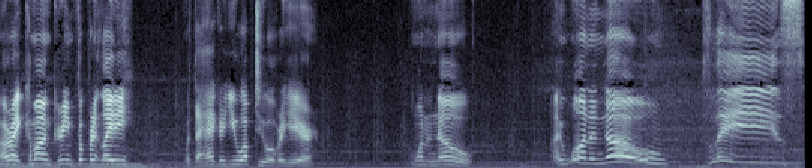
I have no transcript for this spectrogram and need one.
Alright, come on, green footprint lady. What the heck are you up to over here? I want to know. I want to know. Please.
